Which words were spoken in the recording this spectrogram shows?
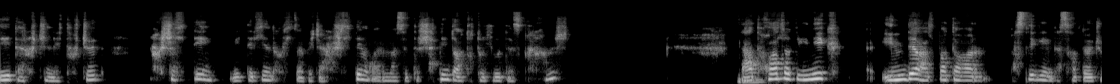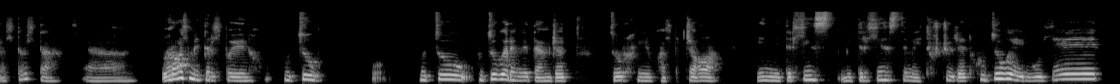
дээд тархич нь итгэвчээд агшилтын мэдрэлийн тогтолцоо бич агшилтын гормоос тэр шатны доодох төлөвүүдээс гарах нь шүү. За тухайлбал энийг эндээ холбоотойгоор бас нэг юм тасгал байж болдог л да. Ургал мэдрэл буюу энэ хүзүү хүзүү хүзүүгээр ингээд амжаад зүрх юм холбож байгаа. Энэ мэдрэлийн мэдрэлийн системийг төвчүүлээд хүзүүгээ эргүүлээд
